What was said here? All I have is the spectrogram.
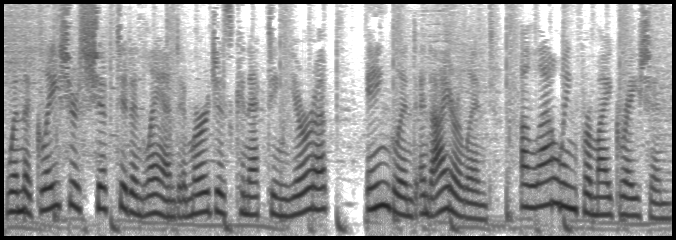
when the glaciers shifted and land emerges connecting Europe, England and Ireland, allowing for migration.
